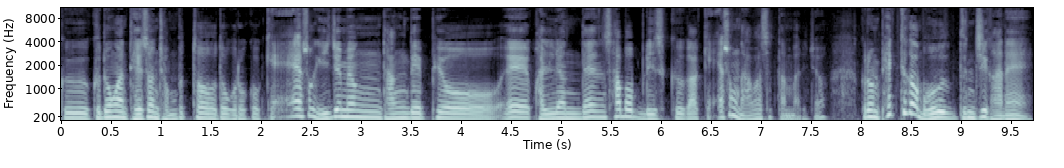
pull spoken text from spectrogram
그, 그동안 대선 전부터도 그렇고 계속 이재명 당대표에 관련된 사법 리스크가 계속 나왔었단 말이죠. 그럼 팩트가 뭐든지 간에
